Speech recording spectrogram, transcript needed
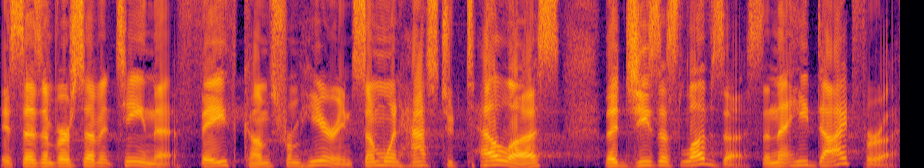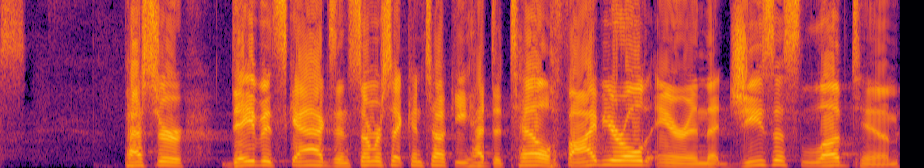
It says in verse 17 that faith comes from hearing. Someone has to tell us that Jesus loves us and that he died for us. Pastor David Skaggs in Somerset, Kentucky had to tell five year old Aaron that Jesus loved him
